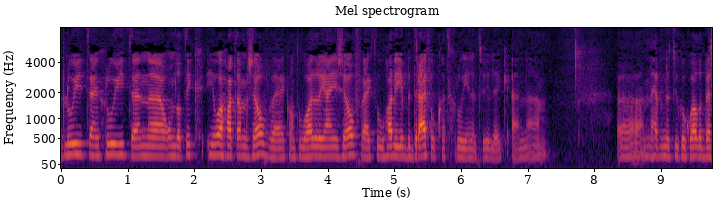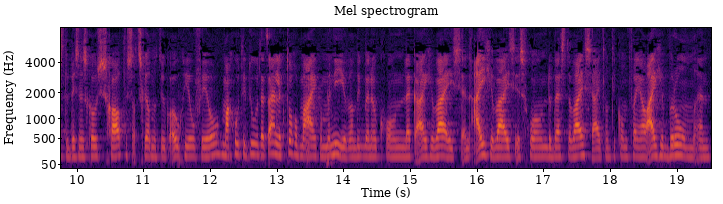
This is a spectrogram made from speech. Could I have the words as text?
bloeit en groeit. En uh, omdat ik heel erg hard aan mezelf werk. Want hoe harder je aan jezelf werkt, hoe harder je bedrijf ook gaat groeien natuurlijk. En uh, dan heb ik natuurlijk ook wel de beste business coaches gehad. Dus dat scheelt natuurlijk ook heel veel. Maar goed, ik doe het uiteindelijk toch op mijn eigen manier. Want ik ben ook gewoon lekker eigenwijs. En eigenwijs is gewoon de beste wijsheid. Want die komt van jouw eigen bron. En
